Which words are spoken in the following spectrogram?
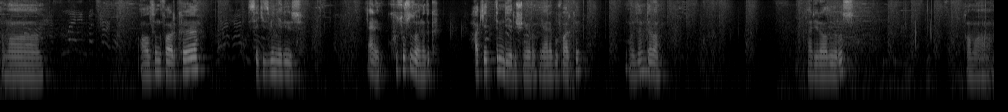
Tamam. Altın farkı 8700. Yani kusursuz oynadık. Hak ettim diye düşünüyorum yani bu farkı. O yüzden devam. Her yeri alıyoruz. Tamam.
